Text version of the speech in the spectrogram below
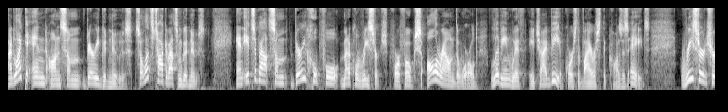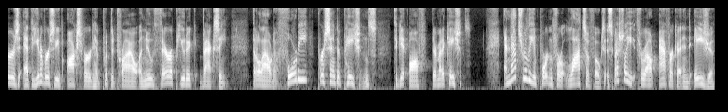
I'd like to end on some very good news. So let's talk about some good news. And it's about some very hopeful medical research for folks all around the world living with HIV, of course, the virus that causes AIDS. Researchers at the University of Oxford have put to trial a new therapeutic vaccine that allowed 40% of patients to get off their medications. And that's really important for lots of folks, especially throughout Africa and Asia,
